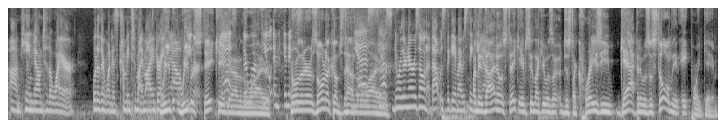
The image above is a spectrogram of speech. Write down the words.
um, came down to the wire. What other one is coming to my mind right Weber, now? Weber State came Yes, down to there the were wire. A few, and, and it was- Northern Arizona comes down to Yes, the wire. yes, Northern Arizona. That was the game I was thinking. I mean, of. the Idaho State game seemed like it was a, just a crazy gap, and it was still only an eight point game.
